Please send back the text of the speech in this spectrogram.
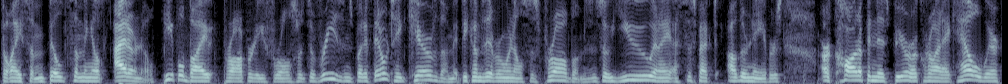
buy some, build something else. I don't know. People buy property for all sorts of reasons, but if they don't take care of them, it becomes everyone else's problems. And so you, and I suspect other neighbors, are caught up in this bureaucratic hell where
